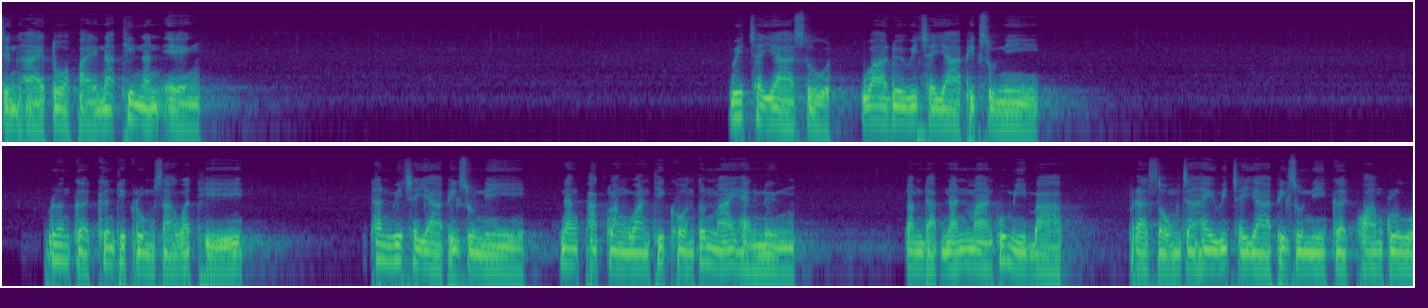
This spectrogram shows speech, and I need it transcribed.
จึงหายตัวไปณที่นั้นเอง วิชยาสูตรว่าด้วยวิชยาภิกษุณี เรื่องเกิดขึ้นที่กรุงสาวัตถี ท่านวิชยาภิกษุณีนั่งพักกลางวันที่โคนต้นไม้แห่งหนึ่งลำดับนั้นมารผู้มีบาป ประสงค์จะให้วิชยาภิกษุณีเกิดความกลัว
